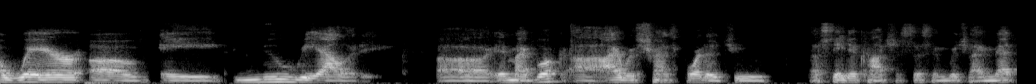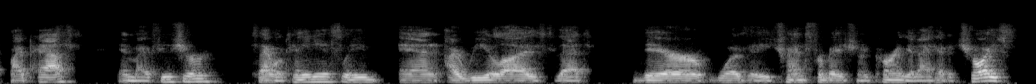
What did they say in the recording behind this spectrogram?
aware of a new reality. Uh, in my book, uh, I was transported to a state of consciousness in which I met my past and my future simultaneously. And I realized that there was a transformation occurring and I had a choice.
